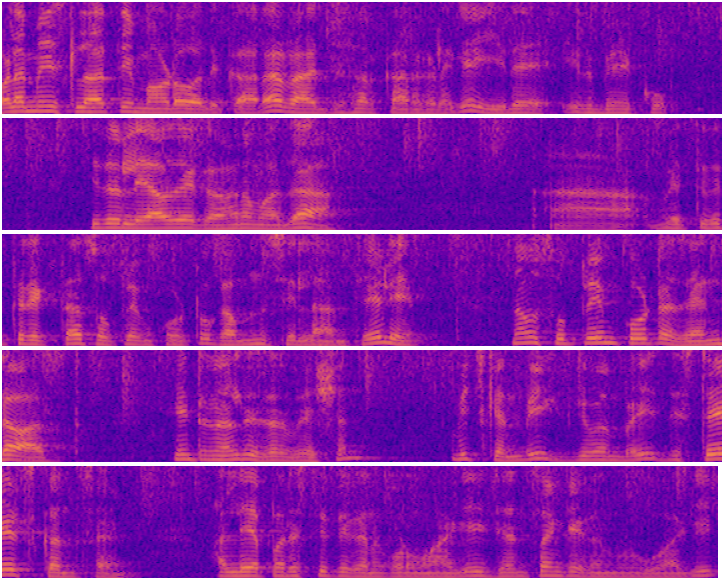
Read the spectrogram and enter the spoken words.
ಒಳ ಮೀಸಲಾತಿ ಮಾಡೋ ಅಧಿಕಾರ ರಾಜ್ಯ ಸರ್ಕಾರಗಳಿಗೆ ಇದೆ, ಇರಬೇಕು. ಇದರಲ್ಲಿ ಯಾವುದೇ ಗಹನವಾದ ವ್ಯತ್ ವ್ಯತಿ, ವ್ಯತಿರಿಕ್ತ ಸುಪ್ರೀಂ ಕೋರ್ಟು ಗಮನಿಸಿಲ್ಲ ಅಂಥೇಳಿ ನಾವು supreme court as endorsed internal reservation which can be given by the states concern ಅಲ್ಲಿಯ ಪರಿಸ್ಥಿತಿಗೆ ಅನುಗುಣವಾಗಿ, ಜನಸಂಖ್ಯೆಗೆ ಅನುಗುಣವಾಗಿ,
